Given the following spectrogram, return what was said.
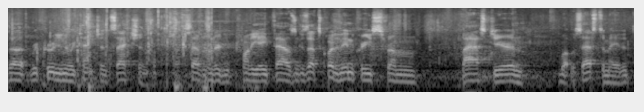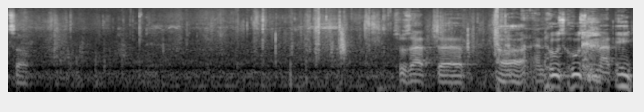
the recruiting and retention section? 728,000, because that's quite an increase from last year and what was estimated, so. So is that, uh, and who's, who's in that? Eight,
